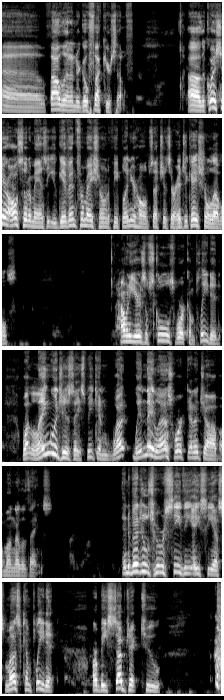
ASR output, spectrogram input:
uh, file that under go fuck yourself? Uh, the questionnaire also demands that you give information on the people in your home, such as their educational levels, how many years of schools were completed, what languages they speak, and what when they last worked at a job, among other things. Individuals who receive the ACS must complete it or be subject to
